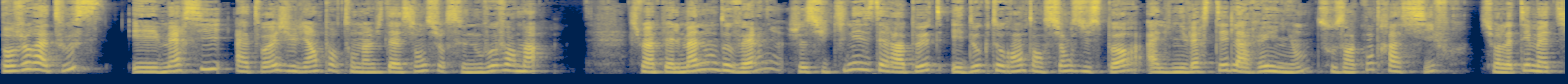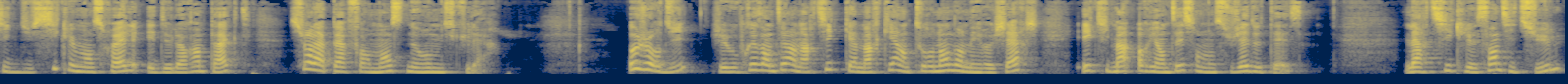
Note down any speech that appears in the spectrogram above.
Bonjour à tous et merci à toi Julien pour ton invitation sur ce nouveau format. Je m'appelle Manon d'Auvergne, je suis kinésithérapeute et doctorante en sciences du sport à l'Université de la Réunion sous un contrat CIFRE sur la thématique du cycle menstruel et de leur impact sur la performance neuromusculaire. Aujourd'hui, je vais vous présenter un article qui a marqué un tournant dans mes recherches et qui m'a orienté sur mon sujet de thèse. L'article s'intitule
